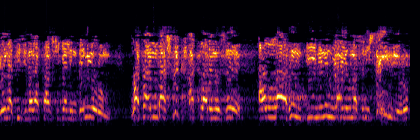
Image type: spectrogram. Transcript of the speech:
yöneticilere karşı gelin demiyorum. Vatandaşlık haklarınızı Allah'ın dininin yayılmasını isteyin diyorum.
